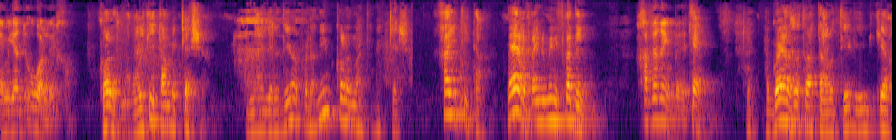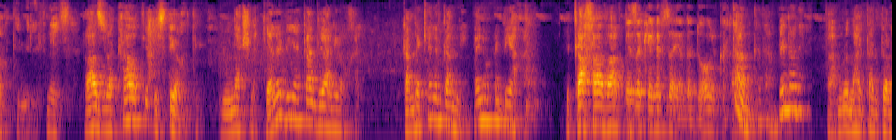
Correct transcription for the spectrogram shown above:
הם ידעו עליך. כל הזמן, הייתי איתם בקשר. הילדים הפולנים, כל הזמן הייתי בקשר. חייתי איתם. בערב היינו מנפרדים. חברים בעצם. כן, כן. הגויה הזאת ראתה אותי והיא מכירה אותי מלפני זה. ואז לקחה אותי והסתירה אותי. מינה של הכלב והיא הייתה מביאה לי אוכל. גם לכלב, גם לי. והיינו הולכים ביחד. וככה עברתי. איזה כלב זה היה? גדול? קטן? קטן, קטן, בינוני. והמלונה הייתה גדולה.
